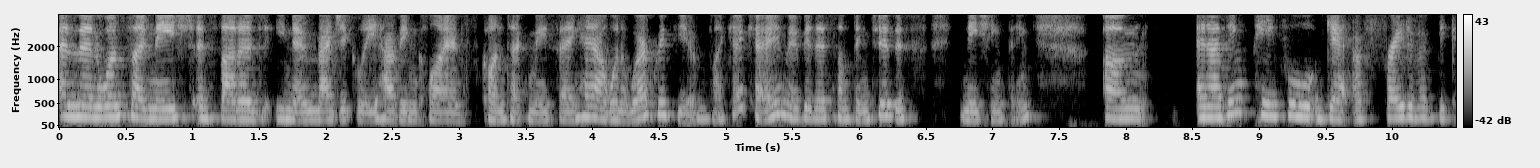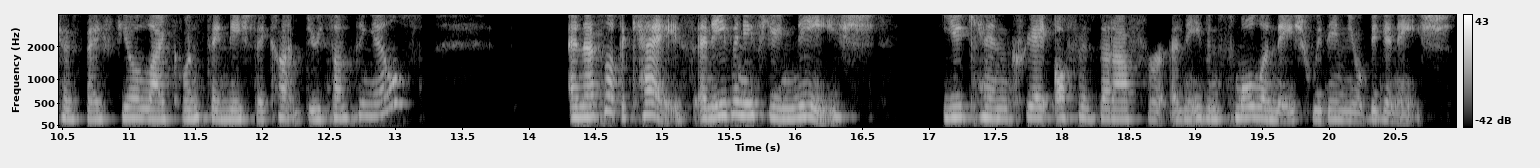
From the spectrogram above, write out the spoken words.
and then once I niched and started, you know, magically having clients contact me saying, "Hey, I want to work with you," I'm like, "Okay, maybe there's something to this niching thing." Um, and I think people get afraid of it because they feel like once they niche, they can't do something else, and that's not the case. And even if you niche, you can create offers that are for an even smaller niche within your bigger niche.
